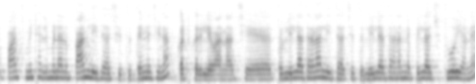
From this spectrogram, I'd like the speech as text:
પાંચ મીઠા લીમડાના પાન લીધા છે, તો તેને ઝીણા કટ કરી લેવાના છે. તો લીલા ધાણા લીધા છે, તો લીલા ધાણાને પહેલાં જ ધોઈ અને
